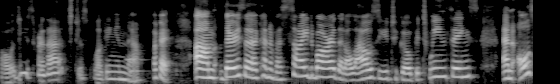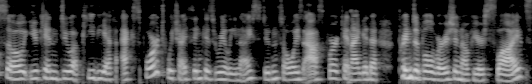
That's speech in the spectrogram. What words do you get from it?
Apologies for that, just plugging in now. Okay, um, there's a kind of a sidebar that allows you to go between things. And also you can do a PDF export, which I think is really nice. Students always ask for, can I get a printable version of your slides?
